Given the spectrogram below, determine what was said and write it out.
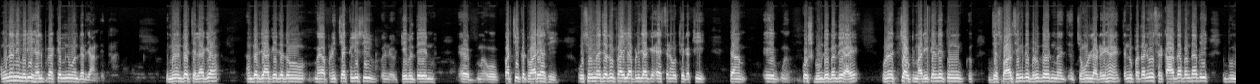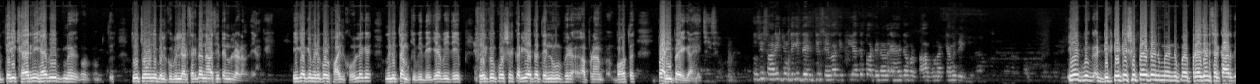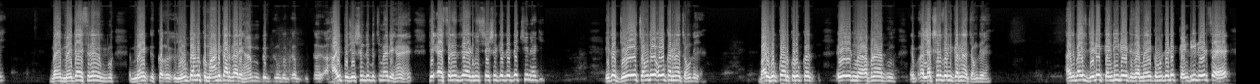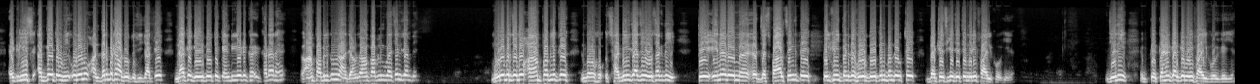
ਉਹਨਾਂ ਨੇ ਮੇਰੀ ਹੈਲਪ ਕਰਕੇ ਮੈਨੂੰ ਅੰਦਰ ਜਾਣ ਦਿੱਤਾ। ਤੇ ਮੈਂ ਅੰਦਰ ਚਲਾ ਗਿਆ। ਅੰਦਰ ਜਾ ਕੇ ਜਦੋਂ ਮੈਂ ਆਪਣੀ ਚੈੱਕ ਲਿਸਟ ਟੇਬਲ ਤੇ ਉਹ ਪਰਚੀ ਕਟਵਾ ਰਿਹਾ ਸੀ, ਉਸ ਵਿੱਚ ਮੈਂ ਜਦੋਂ ਫਾਈਲ ਆਪਣੀ ਜਾ ਕੇ ਇਸ ਤਰ੍ਹਾਂ ਉੱਥੇ ਰੱਖੀ, ਤਾਂ ਇਹ ਕੁਝ ਗੁੰਡੇ ਬੰਦੇ ਆਏ। ਉਹਨਾਂ ਨੇ ਝਾਉਟ ਮਾਰੀ, ਕਹਿੰਦੇ, ਤੂੰ ਜਸਪਾਲ ਸਿੰਘ ਦੇ ਵਿਰੁੱਧ ਚੋਣ ਲੜ ਰਿਹਾ ਹੈ। ਤੈਨੂੰ ਪਤਾ ਨਹੀਂ ਉਹ ਸਰਕਾਰ ਦਾ ਬੰਦਾ ਵੀ ਤੇਰੀ ਖੈਰ ਨਹੀਂ ਹੈ ਵੀ ਤੂੰ ਚੋਣ ਨਹੀਂ ਬਿਲਕੁਲ ਵੀ ਲੜ ਸਕਦਾ ਨਾ ਅਸੀਂ ਤੈਨੂੰ ਲੜਨ ਦਿਆਂਗੇ। ਠੀਕ ਹੈ ਕਿ ਮੇਰੇ ਕੋਲ ਫਾਈਲ ਖੋਲ ਲੇਗੇ ਮੈਨੂੰ ਧਮਕੀ ਵੀ ਦੇ ਗਿਆ ਵੀ ਜੇ ਫਿਰ ਕੋਈ ਕੋਸ਼ਿਸ਼ ਕਰੀਏ ਤਾਂ ਤੈਨੂੰ ਫਿਰ ਆਪਣਾ ਬਹੁਤ ਭਾਰੀ ਪਏਗਾ ਇਹ ਚੀਜ਼। ਤੁਸੀਂ ਸਾਰੀ ਜ਼ਿੰਦਗੀ ਦੇਸ਼ ਦੀ ਸੇਵਾ ਕੀਤੀ ਹੈ ਤੇ ਤੁਹਾਡੇ ਨਾਲ ਇਹੋ ਜਿਹਾ ਵਰਤਾਵ ਹੋਣਾ ਕਿਵੇਂ ਦੇਖਦੇ ਹੋ? ਇਹ ਡਿਕਟੇਟਰਸ਼ਿਪ ਹੈ ਤਾਂ ਪ੍ਰੈਜ਼ੀਡੈਂਟ ਸਰਕਾਰ ਦੀ। ਮੈਂ ਮੈਂ ਤਾਂ ਇਸ ਤਰ੍ਹਾਂ, ਮੈਂ ਯੂਨਿਟਾਂ ਨੂੰ ਕਮਾਂਡ ਕਰਦਾ ਰਿਹਾ ਹਾਈ ਪੋਜੀਸ਼ਨ ਦੇ ਵਿੱਚ ਮੈਂ ਰਿਹਾ ਹਾਂ, ਤੇ ਇਸ ਤਰ੍ਹਾਂ ਦੀ ਐਡਮਿਨਿਸਟ੍ਰੇਸ਼ਨ ਕਿਤੇ ਦੇਖੀ ਨਹੀਂ ਹੈਗੀ। ਇਹ ਤਾਂ ਜੋ ਇਹ ਚਾਹੁੰਦੇ ਉਹ ਕਰਨਾ ਚਾਹੁੰਦੇ ਆ। ਬਾਈ ਹੁੱਕ ਔਰ ਕਰੁੱਕ ਇਹ ਆਪਣਾ ਇਲੈਕਸ਼ਨ ਵਿਨ ਕਰਨਾ ਚਾਹੁੰਦੇ ਆ। ਅਦਰਵਾਈਜ਼ ਜਿਹੜੇ ਕੈਂਡੀਡੇਟਸ ਹੈ ਮੈਂ ਇਹ ਕਹੂੰ, ਜਿਹੜੇ ਕੈਂਡੀਡੇਟਸ ਹੈ ਐਟਲੀਸਟ ਅੱਗੇ ਤੋਂ ਵੀ ਉਹਨਾਂ ਨੂੰ ਅੰਦਰ ਬਿਠਾ ਦਿਓ ਤੁਸੀਂ ਜਾ ਕੇ, ਨਾ ਕਿ ਗੇਟ ਦੇ ਉੱਤੇ ਕੈਂਡੀਡੇਟ ਖੜਾ ਰਹੇ। ਆਮ ਪਬਲਿਕ ਨੂੰ ਨਾ ਜਾਣ ਦਿਓ ਆਮ ਪਬਲਿਕ ਵੈਸੇ ਨਹੀਂ ਜਾਂਦੇ ਮੋਰਓਵਰ ਜਦੋਂ ਆਮ ਪਬਲਿਕ ਸਾਡੀ ਇਜਾਜ਼ਤ ਹੋ ਸਕਦੀ, ਤੇ ਇਹਨਾਂ ਦੇ ਜਸਪਾਲ ਸਿੰਘ ਤੇ ਪਿਲਖਣੀ ਪਿੰਡ ਦੇ ਹੋਰ ਦੋ ਤਿੰਨ ਬੰਦੇ ਉੱਥੇ ਬੈਠੇ ਸੀਗੇ, ਜਿੱਥੇ ਮੇਰੀ ਫਾਈਲ ਖੋ ਗਈ ਹੈ। ਜਿਹਦੀ ਕਹਿਣ ਕਰਕੇ ਮੇਰੀ ਫਾਈਲ ਖੋਈ ਗਈ ਹੈ।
